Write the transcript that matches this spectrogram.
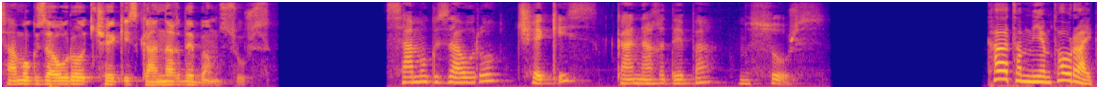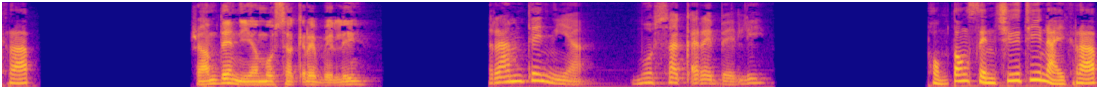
სამოგზაურო ჩეკის განაღდებამ სურს. სამოგზაურო ჩეკის განაღდება მსურს. ค่าธรรมเนียมเท่าไหร่ครับ რამდენია მოსაკრებელი? რამდენია მოსაკრებელი? ผมต้องเซ็นชื่อที่ไหนครับ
